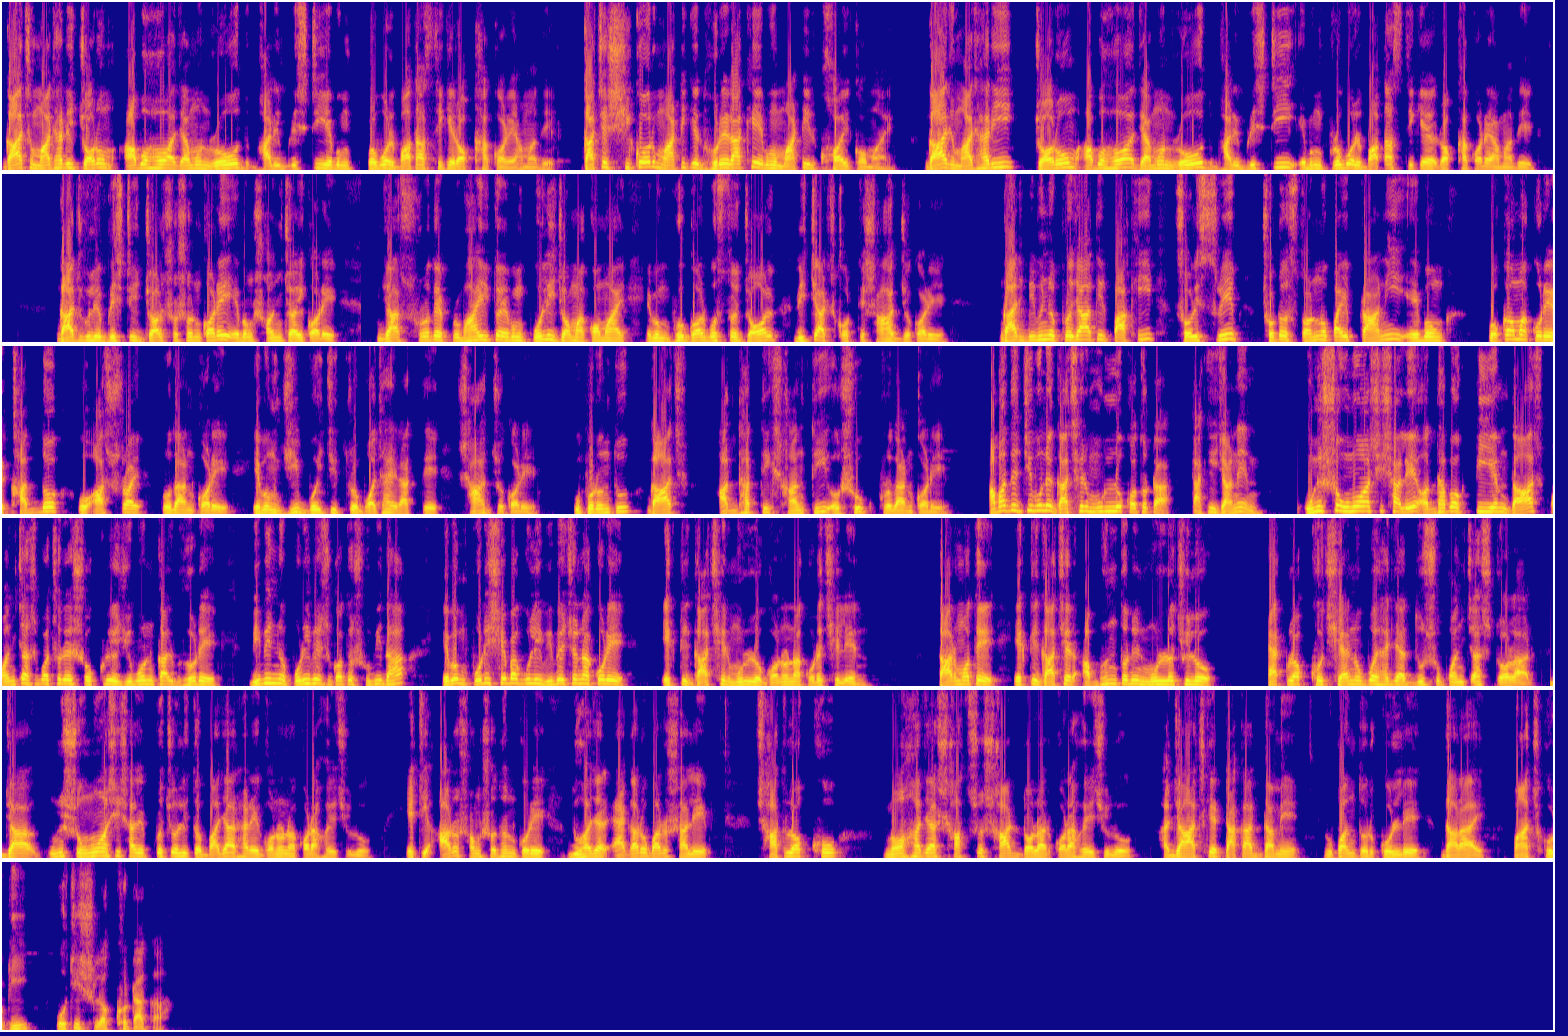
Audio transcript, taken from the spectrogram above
গাছ মাঝারি চরম আবহাওয়া যেমন রোদ, ভারী বৃষ্টি এবং প্রবল বাতাস থেকে রক্ষা করে আমাদের। গাছের শিকড় মাটিকে ধরে রাখে এবং মাটির ক্ষয় কমায়। গাছ মাঝারি, চরম আবহাওয়া যেমন রোদ, ভারী বৃষ্টি এবং প্রবল বাতাস থেকে রক্ষা করে আমাদের। গাছগুলি বৃষ্টির জল শোষণ করে এবং সঞ্চয় করে, যা স্রোতে প্রবাহিত এবং পলি জমা কমায় এবং ভূগর্ভস্থ জল রিচার্জ করতে সাহায্য করে। গাছ বিভিন্ন প্রজাতির পাখি, সরীসৃপ ছোট স্তন্যপায়ী প্রাণী এবং পোকামাকড়ের খাদ্য ও আশ্রয় প্রদান করে এবং জীব বৈচিত্র্য বজায় রাখতে সাহায্য করে। উপরন্তু, গাছ আধ্যাত্মিক শান্তি ও সুখ প্রদান করে। আমাদের জীবনে গাছের মূল্য কতটা, তা কি জানেন? উনিশশো উনআশি সালে অধ্যাপক টি এম দাস পঞ্চাশ বছরের সক্রিয় জীবনকাল ধরে বিভিন্ন পরিবেশগত সুবিধা এবং পরিষেবাগুলি বিবেচনা করে একটি গাছের মূল্য গণনা করেছিলেন। তার মতে একটি গাছের আভ্যন্তরীণ মূল্য ছিল এক লক্ষ ছিয়ানব্বই হাজার দুশো পঞ্চাশ ডলার, যা উনিশশো উনআশি সালে প্রচলিত বাজার হারে গণনা করা হয়েছিল। এটি আরও সংশোধন করে দু হাজার সালে সাত লক্ষ ন হাজার সাতশো ষাট ডলার করা হয়েছিল, যা আজকের টাকার দামে রূপান্তর করলে দাঁড়ায় পাঁচ কোটি পঁচিশ লক্ষ টাকা।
